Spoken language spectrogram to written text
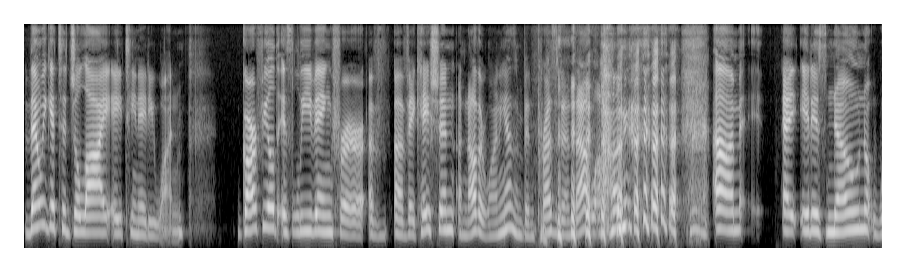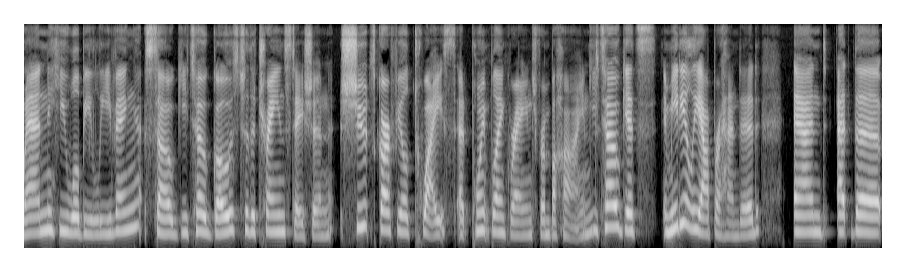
Then we get to July 1881. Garfield is leaving for a, a vacation, another one. He hasn't been president that long. um, it is known when he will be leaving, so Guiteau goes to the train station, shoots Garfield twice at point blank range from behind. Guiteau gets immediately apprehended, and at the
